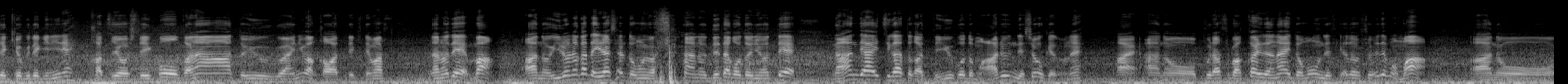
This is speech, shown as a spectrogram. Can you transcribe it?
積極的にね活用していこうかなという具合には変わってきてます。なのでまああのいろんな方いらっしゃると思います。あの出たことによってなんであいつがとかっていうこともあるんでしょうけどね。はい。あのプラスばっかりではないと思うんですけどそれでもまああの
